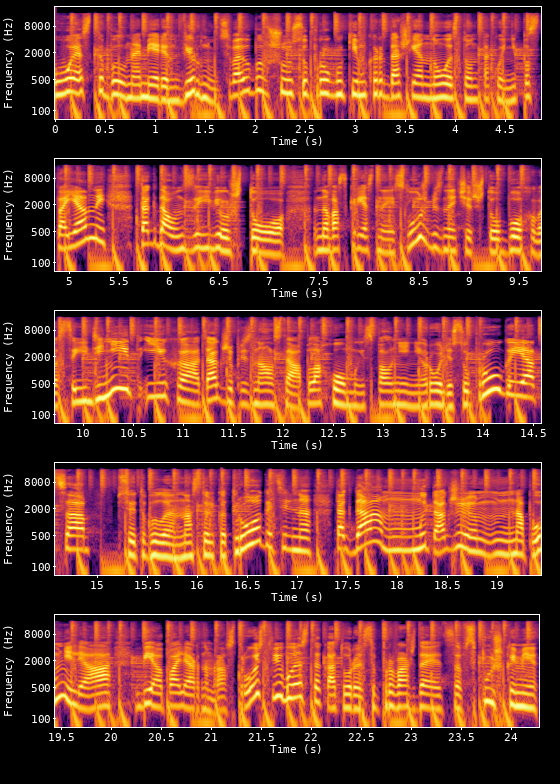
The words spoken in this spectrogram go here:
Уэст был намерен вернуть свою бывшую супругу Ким Кардашьян, но Уэст он такой непостоянный. Тогда он заявил, что на воскресной службе, значит, что Бохова соединит их, а также признался о плохом исполнении роли супруга и отца все это было настолько трогательно. Тогда мы также напомнили о биополярном расстройстве Беста, которое сопровождается вспышками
